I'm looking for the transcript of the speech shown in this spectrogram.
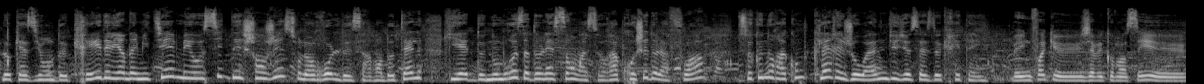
L'occasion de créer des liens d'amitié, mais aussi d'échanger sur leur rôle de servant d'hôtel qui aide de nombreux adolescents à se rapprocher de la foi, ce que nous racontent Claire et Joanne du diocèse de Créteil. Une fois que j'avais commencé, euh,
